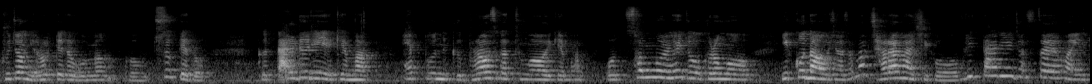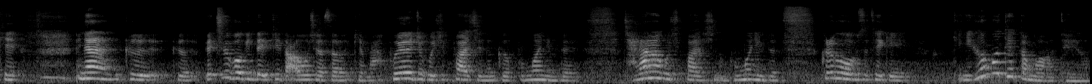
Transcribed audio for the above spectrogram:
구정 이럴 때도 보면 그 추석 때도 그 딸들이 이렇게 막 예쁜 그 브라우스 같은 거 이렇게 막뭐 선물해주고 그런 거 입고 나오셔서 막 자랑하시고 우리 딸이 해줬어요 막 이렇게 그냥 그, 그 외출복인데 이렇게 나오셔서 이렇게 막 보여주고 싶어 하시는 그 부모님들 자랑하고 싶어 하시는 부모님들 그런 거 보면서 되게 굉장히 흐뭇했던 것 같아요.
